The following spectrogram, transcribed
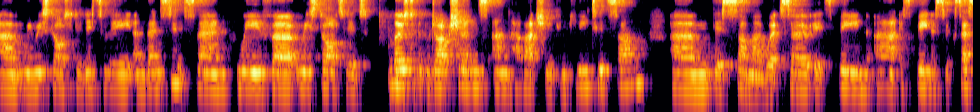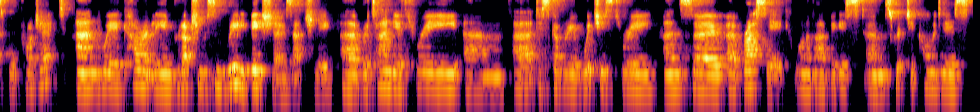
Um, we restarted in Italy, and then since then we've uh, restarted most of the productions and have actually completed some um, this summer. So it's been uh, it's been a successful project, and we're currently in production with some really big shows. Actually, uh, Britannia three, um, uh, Discovery of Witches three, and so uh, Brassic, one of our biggest um, scripted comedies.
